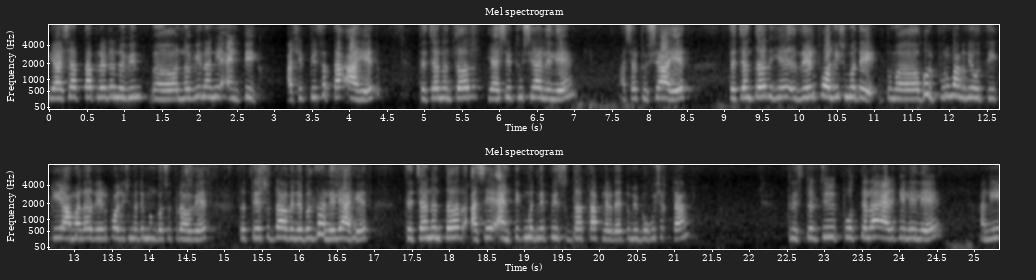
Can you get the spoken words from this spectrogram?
हे असे आत्ता आपल्याकडे नवीन नवीन आणि अँटिक असे पीस आत्ता आहेत. त्याच्यानंतर हे अशी ठुशी आलेली आहे. अशा ठुशा आहेत. त्याच्यानंतर हे रेड पॉलिशमध्ये तुम भरपूर मागणी होती की आम्हाला रेड पॉलिशमध्ये मंगळसूत्र हवे आहेत. तर ते सुद्धा अवेलेबल झालेले आहेत. त्याच्यानंतर असे अँटिकमधले पीससुद्धा आता आपल्याकडे तुम्ही बघू शकता. क्रिस्टलची पोत त्याला ॲड केलेली आहे. आणि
